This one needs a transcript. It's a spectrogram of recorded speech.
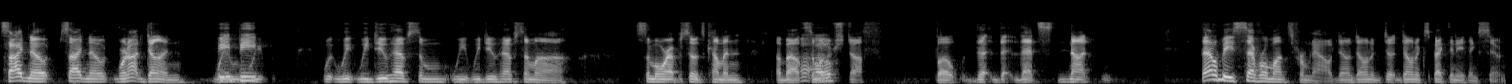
Side note, side note, we're not done. We, Beep, beep. We, we, we do have some we, we do have some uh some more episodes coming about some Uh-oh. other stuff, but th- th- that's not that'll be several months from now. Don't don't don't expect anything soon.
